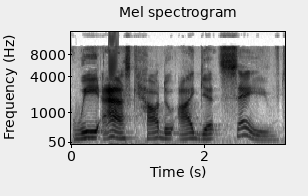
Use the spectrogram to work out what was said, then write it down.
we ask, How do I get saved?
